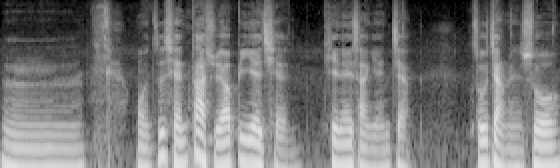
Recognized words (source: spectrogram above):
嗯，我之前大学要毕业前听了一场演讲，主讲人说，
